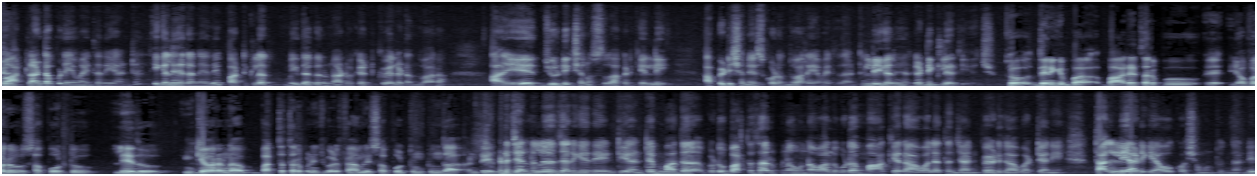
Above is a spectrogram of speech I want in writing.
సో అట్లాంటప్పుడు ఏమవుతుంది అంటే లీగల్ హెయిర్ అనేది పర్టికులర్ మీ దగ్గర ఉన్న అడ్వకేట్కి వెళ్ళడం ద్వారా ఆ ఏ జ్యూరిడిక్షన్ వస్తుందో అక్కడికి వెళ్ళి ఆ పిటిషన్ వేసుకోవడం ద్వారా ఏమవుతుంది అంటే లీగల్ హెయిర్గా డిక్లేర్ చేయొచ్చు సో దీనికి భార్య తరపు ఎవరు సపోర్టు లేదు ఇంకెవరన్నా భర్త తరపు నుంచి కూడా ఫ్యామిలీ సపోర్ట్ ఉంటుందా అంటే? అంటే జనరల్గా జరిగేది ఏంటి అంటే మదర్ ఇప్పుడు భర్త తరపున ఉన్న వాళ్ళు కూడా మాకే రావాలి అతను చనిపోయాడు కాబట్టి అని తల్లి అడిగే అవకాశం ఉంటుందండి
